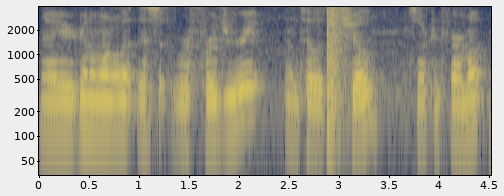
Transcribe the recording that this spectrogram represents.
Now you're going to want to let this refrigerate until it's chilled, so it can firm up.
